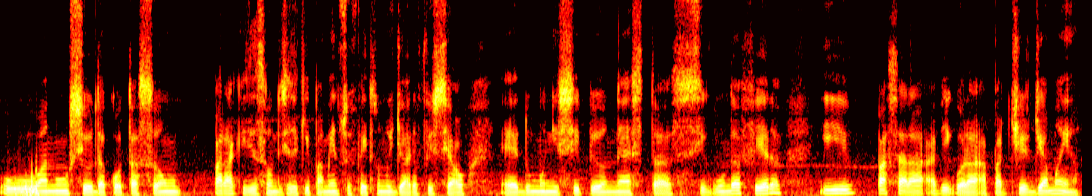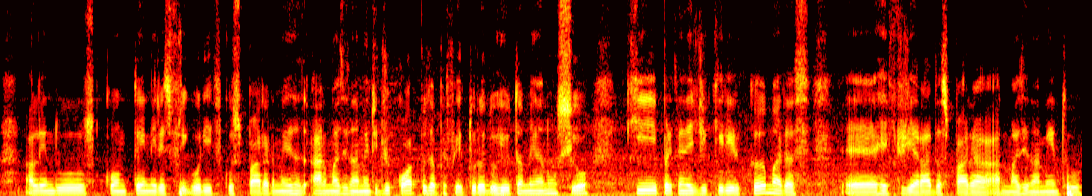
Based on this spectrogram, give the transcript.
O anúncio da cotação para a aquisição desses equipamentos foi feito no Diário Oficial é, do município nesta segunda-feira e passará a vigorar a partir de amanhã. Além dos contêineres frigoríficos para armazenamento de corpos, a Prefeitura do Rio também anunciou que pretende adquirir câmaras eh, refrigeradas para armazenamento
